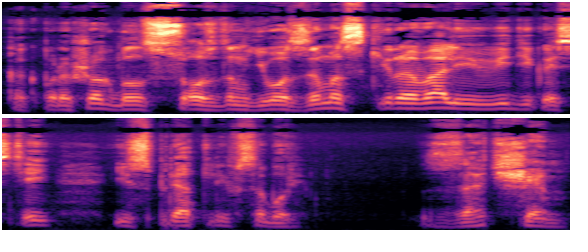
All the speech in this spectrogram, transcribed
как порошок был создан, его замаскировали в виде костей и спрятали в соборе. Зачем?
